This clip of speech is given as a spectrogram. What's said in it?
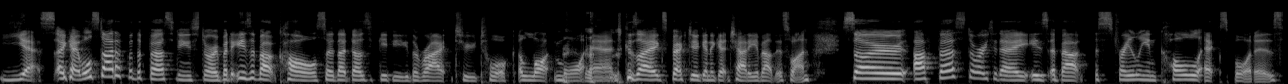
Yes. Okay. We'll start off with the first news story, but it is about coal. So that does give you the right to talk a lot more, and because I expect you're going to get chatty about this one. So, our first story today is about Australian coal exporters.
